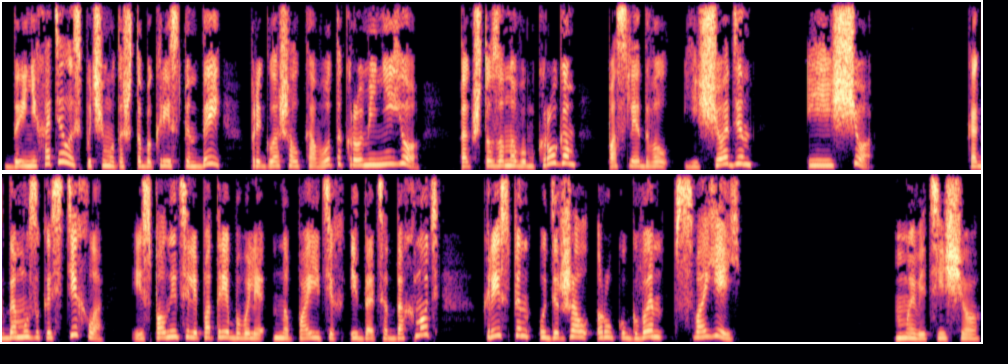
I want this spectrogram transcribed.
Да и не хотелось почему-то, чтобы Криспин Дэй приглашал кого-то, кроме нее, так что за новым кругом последовал еще один и еще. Когда музыка стихла, и исполнители потребовали напоить их и дать отдохнуть, Криспин удержал руку Гвен в своей. «Мы ведь еще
